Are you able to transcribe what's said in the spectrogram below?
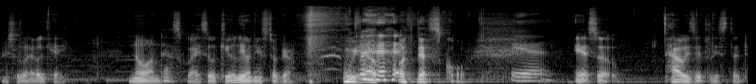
And she's like, okay. No underscore. I said, okay, only on Instagram. we have underscore. Yeah. Yeah, so how is it listed?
